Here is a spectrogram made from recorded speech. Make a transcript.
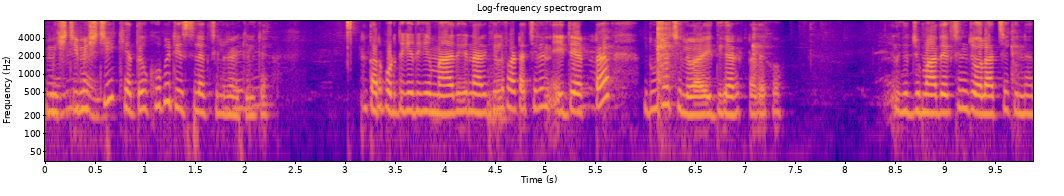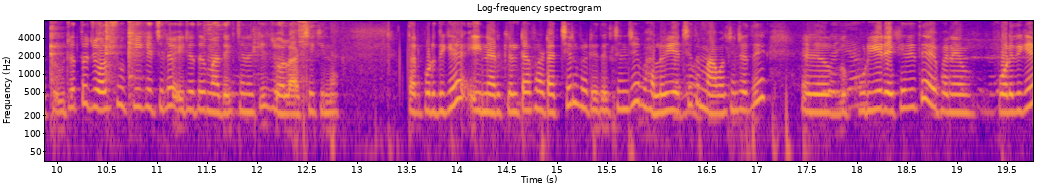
মিষ্টি মিষ্টি, খেতেও খুবই টেস্টি লাগছিল নারকেলটা। তারপর দিকে দিকে মা দিকে নারকেল ফাটাচ্ছিলেন। এইটা একটা, দুটো ছিল। আর এইদিকে আরেকটা দেখো। এদিকে মা দেখছেন জল আছে কিনা। তো ওইটা তো জল শুকিয়ে গেছিল এটা তো মা দেখছেন আর কি জল আছে কিনা। তারপর দিকে এই নারকেলটা ফাটাচ্ছেন, ফাটিয়ে দেখছেন যে ভালোই আছে। তো মা বলছেন যাতে কুড়িয়ে রেখে দিতে মানে পরে দিকে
